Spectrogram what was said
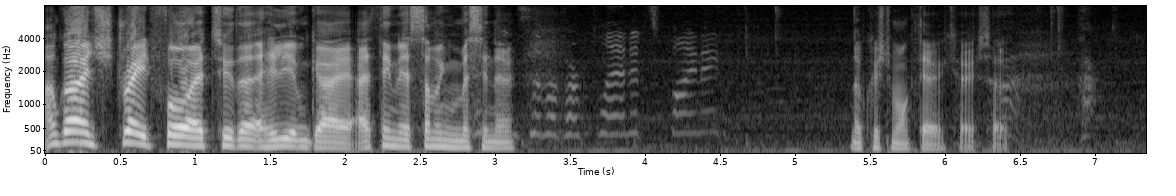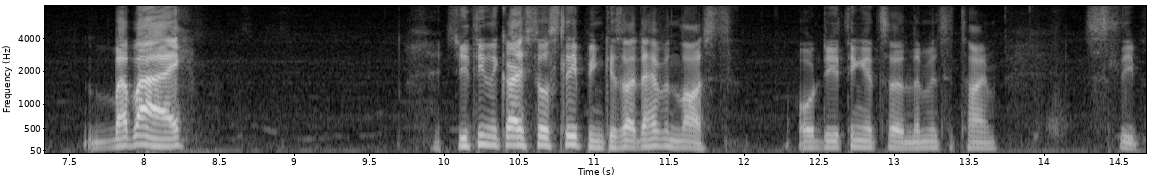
I'm going straight forward to the helium guy. I think there's something missing there. Some of our planet's finite. No question mark there. Okay, so... Bye-bye! Do you think the guy's still sleeping? Because I haven't lost. Or do you think it's a limited time sleep?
